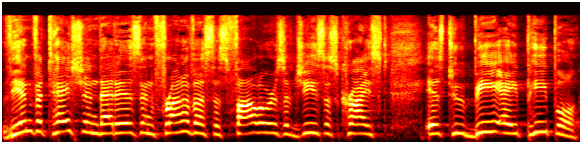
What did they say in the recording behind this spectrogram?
The invitation that is in front of us as followers of Jesus Christ is to be a people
